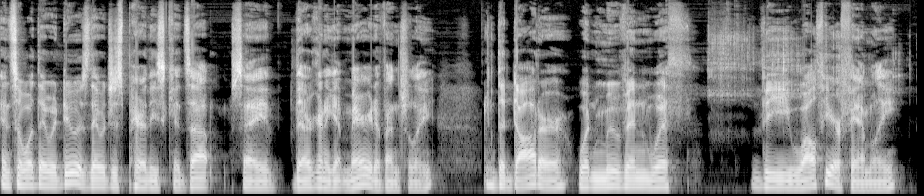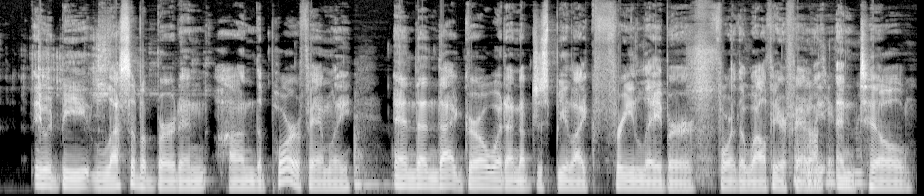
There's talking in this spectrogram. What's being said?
And so what they would do is they would just pair these kids up, say they're going to get married eventually. The daughter would move in with the wealthier family. It would be less of a burden on the poorer family. And then that girl would end up just be like free labor for the wealthier family, the wealthier until family.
